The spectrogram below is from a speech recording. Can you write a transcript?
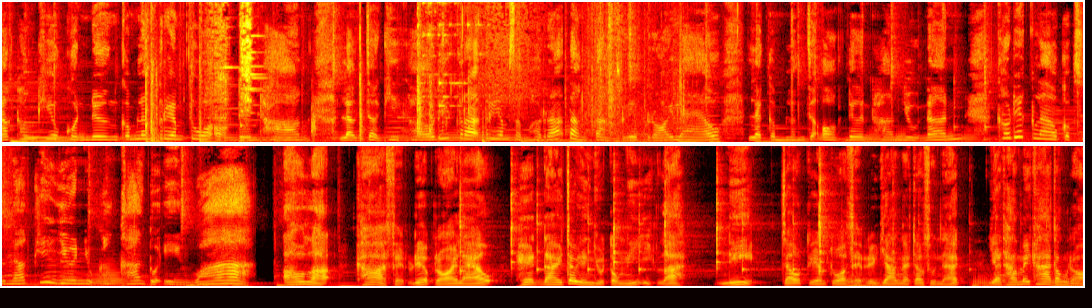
นักท่องเที่ยวคนหนึ่งกำลังเตรียมตัวออกเดินทาง หลังจากที่เขาได้ตระเตรียมสัมภาระต่างๆ เรียบร้อยแล้ว และกำลังจะออกเดินทางอยู่นั้น เขาได้กล่าวกับสุนัขที่ยืนอยู่ข้างๆตัวเองว่า เอาละข้าเสร็จเรียบร้อยแล้ว เหตุใดเจ้ายังอยู่ตรงนี้อีกล่ะ นี่ เจ้าเตรียมตัวเสร็จหรือยังอะเจ้าสุนัข อย่าทำให้ข้าต้องรอ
